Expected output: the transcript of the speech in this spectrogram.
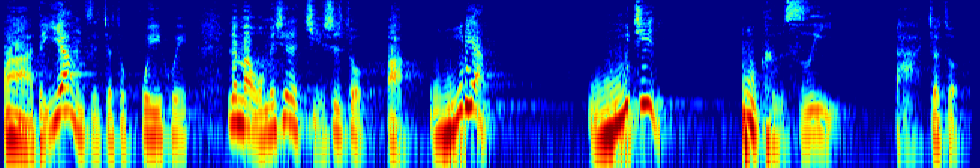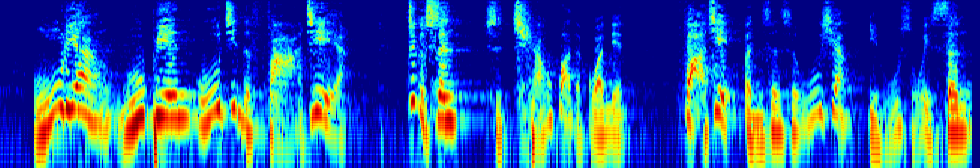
啊的样子叫做恢恢。那么我们现在解释做啊无量无尽不可思议啊，叫做无量无边无尽的法界呀。这个身是强化的观念。法界本身是无相，也无所谓生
